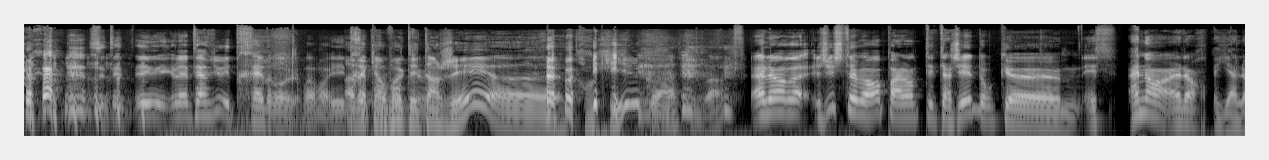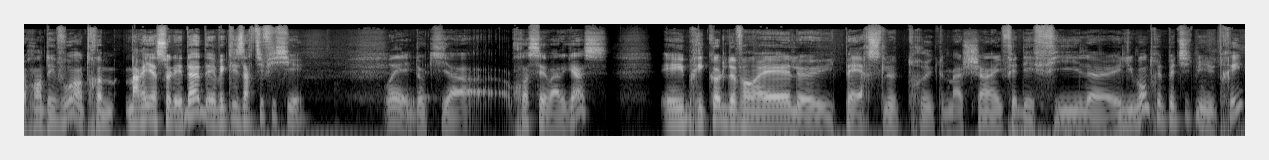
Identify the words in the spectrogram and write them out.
L'interview est très drôle, vraiment. il est très Avec un bon tétingé, euh, tranquille, quoi, tu vois. Alors, justement, parlant de tétagé, donc. euh, et- ah non, alors, il y a le rendez-vous entre Maria Soledad et avec les artificiers. Oui, Donc il y a José Vargas et il bricole devant elle, euh, il perce le truc, le machin, il fait des fils, euh, il lui montre une petite minuterie.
